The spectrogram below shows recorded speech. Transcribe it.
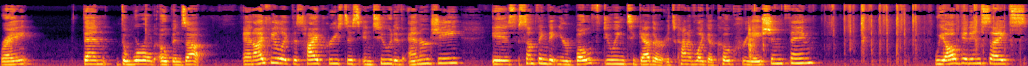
right? Then the world opens up. And I feel like this high priestess intuitive energy is something that you're both doing together. It's kind of like a co-creation thing. We all get insights.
